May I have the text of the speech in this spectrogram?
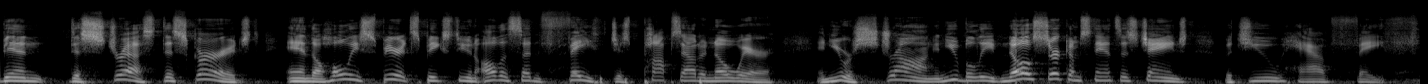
been distressed, discouraged, and the Holy Spirit speaks to you, and all of a sudden faith just pops out of nowhere, and you are strong and you believe no circumstances changed, but you have faith.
